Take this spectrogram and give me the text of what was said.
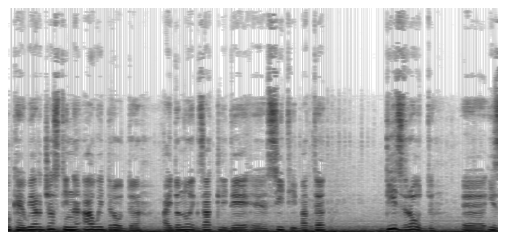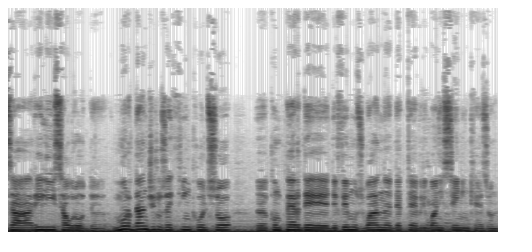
Okay, we are just in Awid Road. I don't know exactly the uh, city, but uh, this road uh, is a really sour road. More dangerous, I think, also uh, compared the the famous one that everyone is saying in Quezon.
